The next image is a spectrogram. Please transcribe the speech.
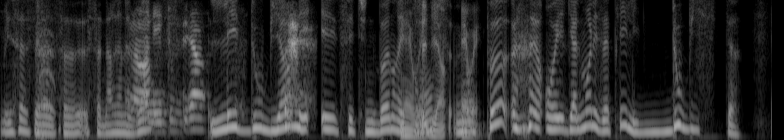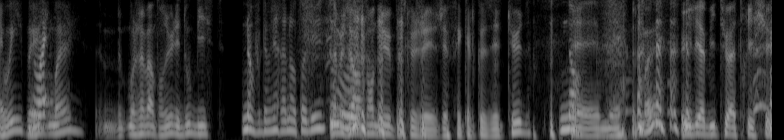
Mais ça, ça ça- ça n'a rien à Non, voir. les Doubiens. Les Doubiens, mais c'est une bonne Mais oui. réponse. Bien, Mais eh on oui. peut on également les appeler les Doubistes. Eh oui, oui, Ouais. ouais. moi j'avais entendu les doubistes. Non, vous n'avez rien entendu du tout. Non, mais j'ai entendu parce que j'ai j'ai fait quelques études. Non. Et- mais, ouais. Il est habitué à tricher.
